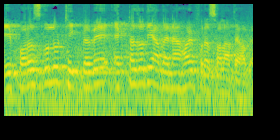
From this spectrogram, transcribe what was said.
এই ফরজগুলো ঠিকভাবে একটা যদি আদায় না হয়, পুরো চলাতে হবে।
